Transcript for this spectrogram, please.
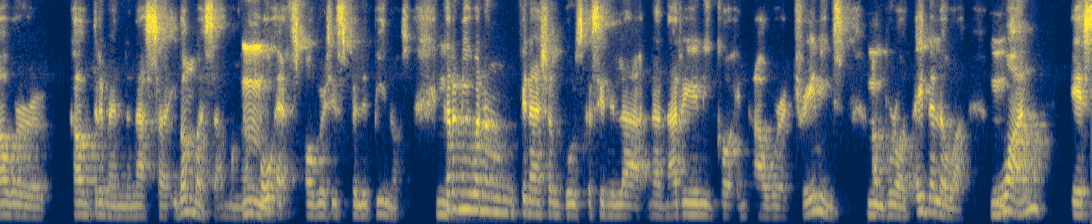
our countrymen na nasa ibang bansa, mga Mm. OFs, overseas Filipinos. Mm. Karaniwan ng financial goals kasi nila na narinig ko in our trainings Mm. abroad ay dalawa. Mm. One is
